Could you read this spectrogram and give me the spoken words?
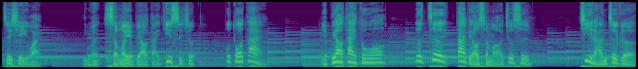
这些以外，你们什么也不要带。意思就不多带，也不要带多。那这代表什么？就是既然这个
